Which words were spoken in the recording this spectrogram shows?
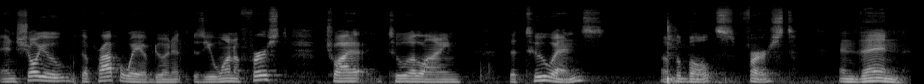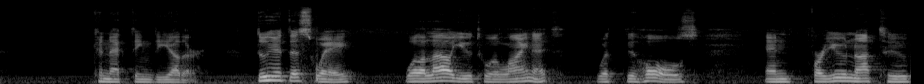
and show you the proper way of doing it is you want to first try to align the two ends of the bolts first and then connecting the other. Doing it this way will allow you to align it with the holes and for you not to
